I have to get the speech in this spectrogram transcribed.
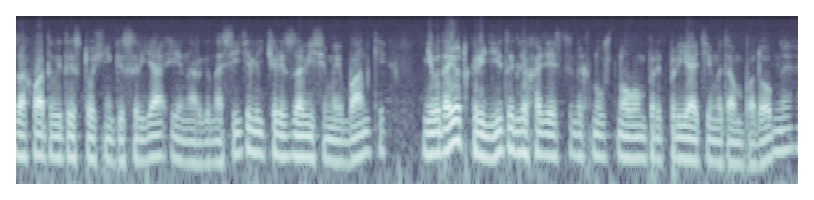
захватывает источники сырья и энергоносителей через зависимые банки, не выдает кредиты для хозяйственных нужд новым предприятиям и тому подобное,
